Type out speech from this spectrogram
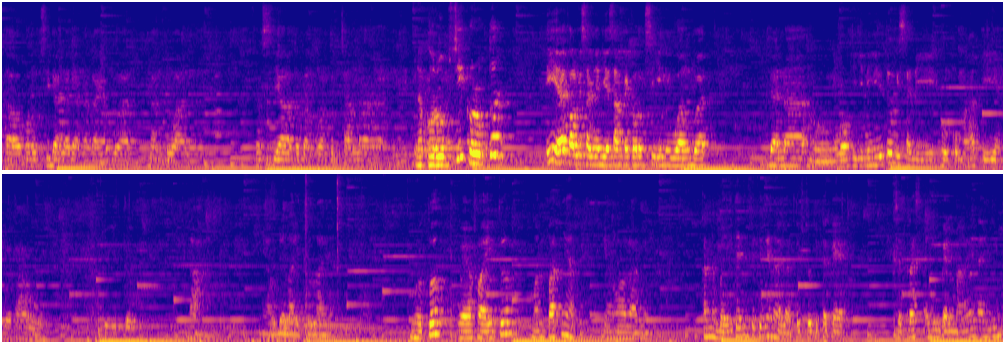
atau korupsi dana-dana kayak buat bantuan sosial atau bantuan bencana gitu. nah korupsi koruptor Iya, kalau misalnya dia sampai korupsi ini uang buat dana oh kayak gini gitu bisa dihukum mati yang gue tahu. Gitu. nah ya udahlah itulah ya menurut lo WFH itu manfaatnya apa yang lo alami kan bagi kita itu kan negatif tuh kita kayak stres anjing pengen main anjing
